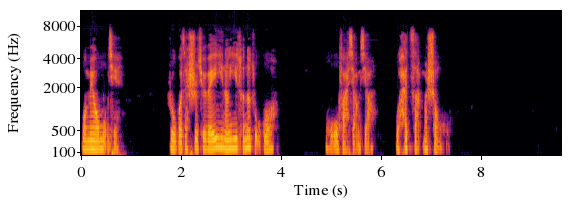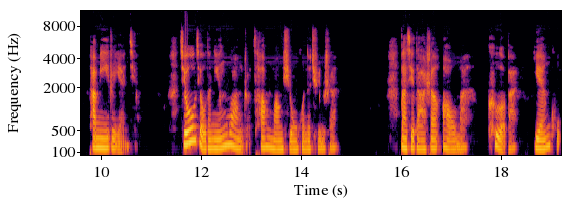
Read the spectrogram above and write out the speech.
我没有母亲。如果再失去唯一能依存的祖国，我无法想象我还怎么生活。他眯着眼睛，久久的凝望着苍茫雄浑的群山。那些大山傲慢、刻板、严酷，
